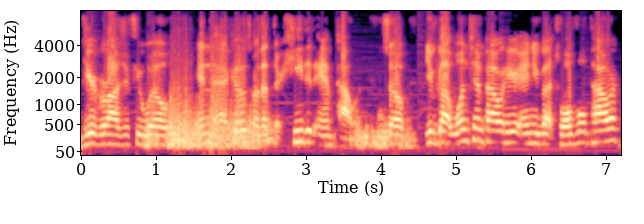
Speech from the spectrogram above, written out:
gear garage, if you will, in the Ekkos are that they're heated and powered. So you've got 110 power here and you've got 12 volt power,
